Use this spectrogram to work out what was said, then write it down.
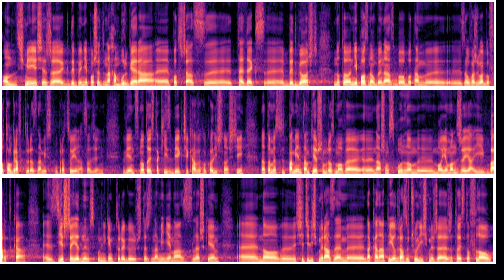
on śmieje się, że gdyby nie poszedł na hamburgera podczas TEDx Bydgoszcz, no to nie poznałby nas, bo, bo tam e, e, zauważyła go fotograf, która z nami współpracuje na co dzień. Więc no, to jest taki zbieg ciekawych okoliczności. Natomiast pamiętam pierwszą rozmowę e, naszą wspólną, moją Andrzeja i Bartka z jeszcze jednym wspólnikiem, którego już też z nami nie ma, z Leszkiem. No, siedzieliśmy razem na kanapie i od razu czuliśmy, że, że to jest to flow,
